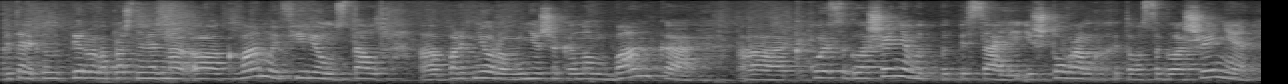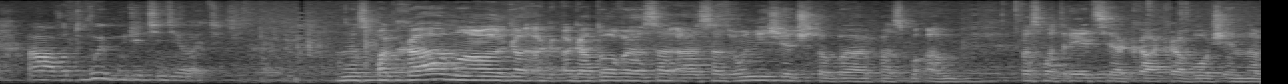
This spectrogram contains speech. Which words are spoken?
Виталик, ну первый вопрос, наверное, к вам. Эфириум стал а, партнером Внешэкономбанка. А, какое соглашение вот подписали и что в рамках этого соглашения а, вот вы будете делать? У нас пока мы готовы сотрудничать, чтобы посмотреть, как блокчейн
